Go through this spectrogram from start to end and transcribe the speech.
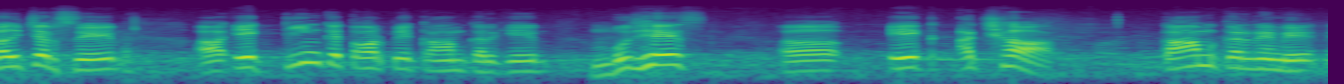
कल्चर से एक टीम के तौर पे काम करके मुझे एक अच्छा काम करने में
